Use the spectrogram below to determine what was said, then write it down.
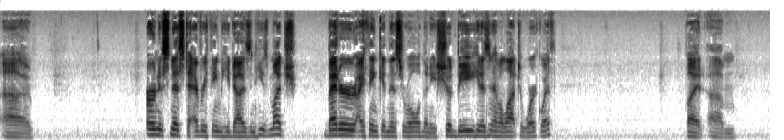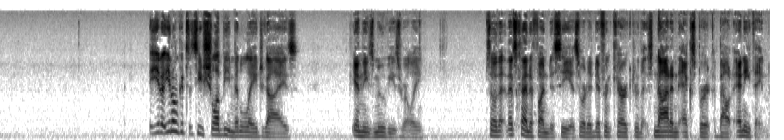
uh, earnestness to everything he does, and he's much better, I think, in this role than he should be. He doesn't have a lot to work with, but um, you know, you don't get to see schlubby middle-aged guys in these movies, really. So that, that's kind of fun to see a sort of different character that's not an expert about anything.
